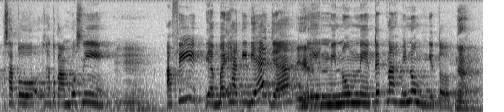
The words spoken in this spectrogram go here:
satu satu kampus nih. Mm-mm. Avi ya baik hati dia aja, Iya. beliin minum nih, tip nah minum gitu. Nah,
